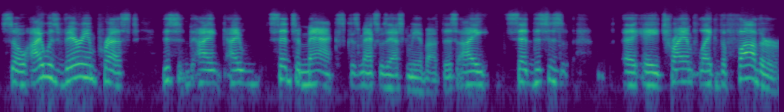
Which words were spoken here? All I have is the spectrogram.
So I was very impressed. This I I said to Max because Max was asking me about this. I said this is a, a triumph like the father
